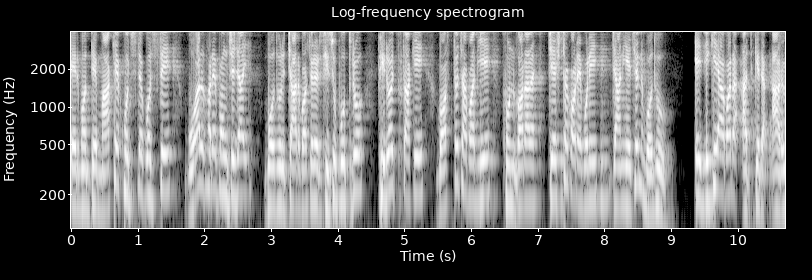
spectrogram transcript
এর মধ্যে মাকে খুঁজতে খুঁজতে গোয়াল ঘরে পৌঁছে যায় বধূর চার বছরের শিশুপুত্র ফিরোজ তাকে বস্তা চাপা দিয়ে খুন করার চেষ্টা করে বলে জানিয়েছেন বধূ। এদিকে আবার আজকের আরও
